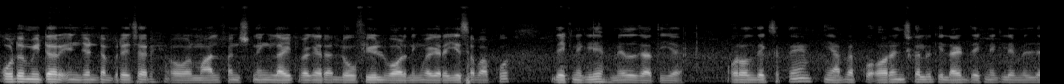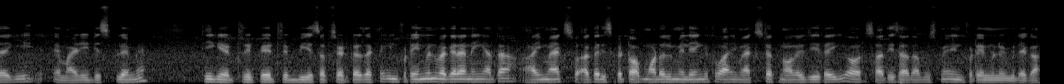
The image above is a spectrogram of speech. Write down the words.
odometer engine temperature और माल फंक्शनिंग लाइट वगैरह लो फ्यूल वार्निंग वगैरह, ये सब आपको देखने के लिए मिल जाती है। ओवरऑल देख सकते हैं, यहाँ पे आपको ऑरेंज कलर की लाइट देखने के लिए मिल जाएगी एमआईडी डिस्प्ले में। ठीक है ट्रिप ए ट्रिप भी ये सब सेट कर सकते हैं। इन्फोटेनमेंट वगैरह नहीं आता। आई मैक्स अगर इसके टॉप मॉडल में लेंगे तो आई मैक्स टेक्नोलॉजी रहेगी और साथ ही साथ आप उसमें इन्फोटेनमेंट भी मिलेगा।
